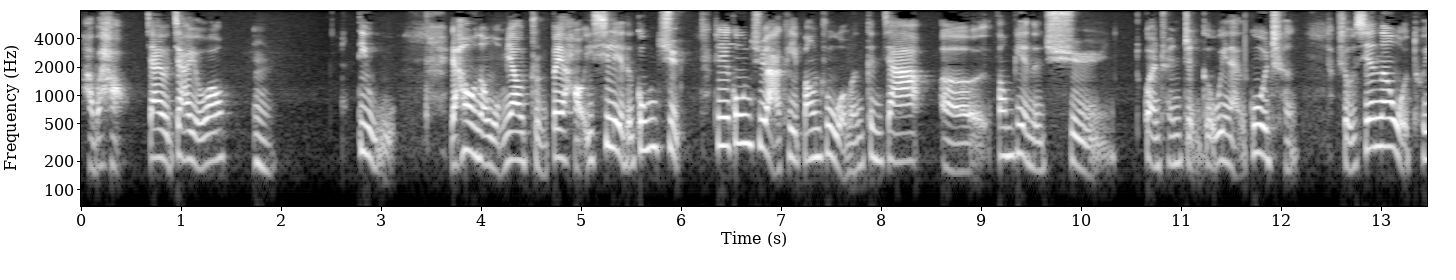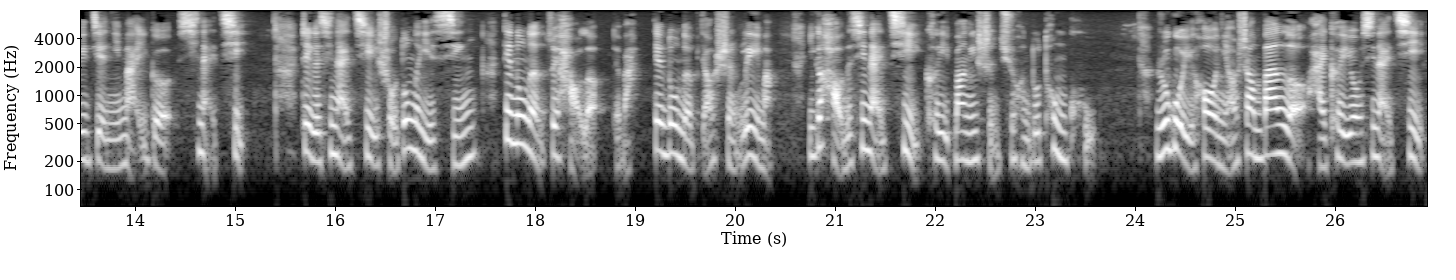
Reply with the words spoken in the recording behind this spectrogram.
好不好？加油加油哦！嗯，第五，然后呢，我们要准备好一系列的工具，这些工具啊，可以帮助我们更加呃方便的去贯穿整个喂奶的过程。首先呢，我推荐你买一个吸奶器，这个吸奶器手动的也行，电动的最好了，对吧？电动的比较省力嘛。一个好的吸奶器可以帮你省去很多痛苦。如果以后你要上班了，还可以用吸奶器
